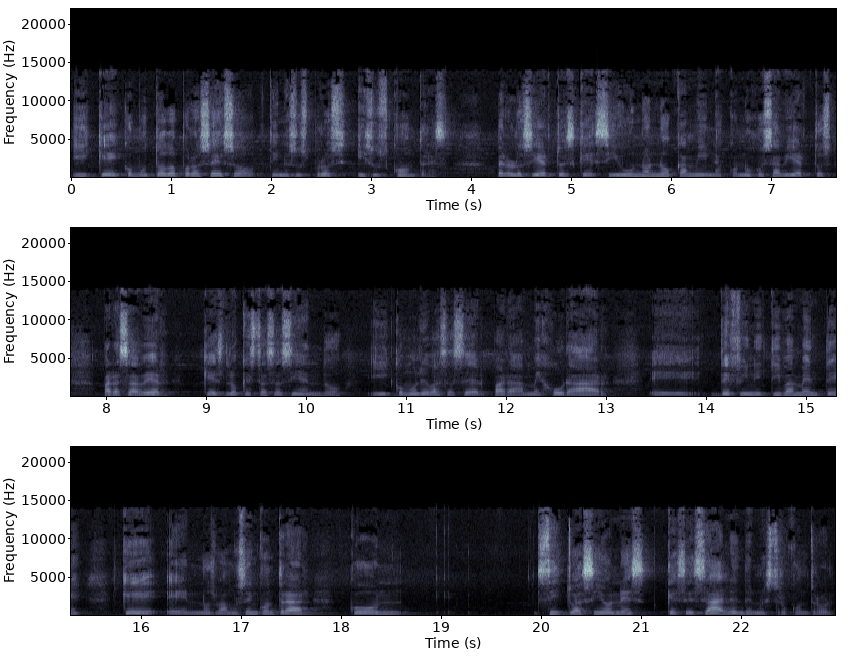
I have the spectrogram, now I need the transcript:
y que como todo proceso tiene sus pros y sus contras. Pero lo cierto es que si uno no camina con ojos abiertos para saber qué es lo que estás haciendo y cómo le vas a hacer para mejorar, eh, definitivamente que eh, nos vamos a encontrar con situaciones que se salen de nuestro control.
